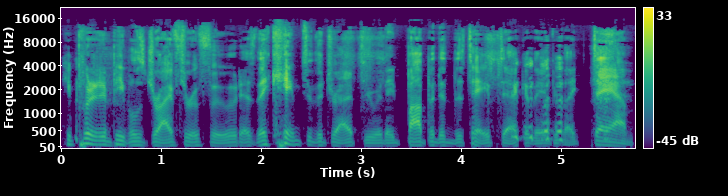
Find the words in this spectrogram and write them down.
He put it in people's drive-through food as they came through the drive-through, and they'd pop it in the tape deck, and they'd be like, "Damn,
